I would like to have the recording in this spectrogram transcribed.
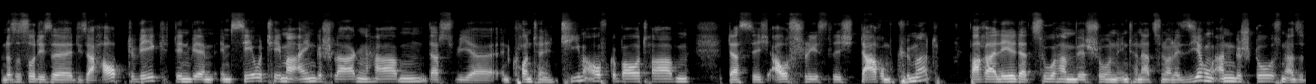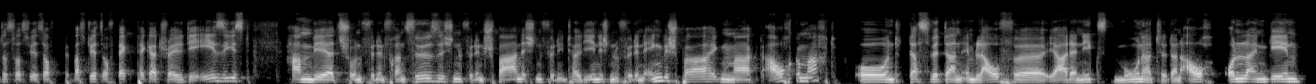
Und das ist so diese, dieser Hauptweg, den wir im, im SEO-Thema eingeschlagen haben, dass wir ein Content-Team aufgebaut haben, das sich ausschließlich darum kümmert, Parallel dazu haben wir schon Internationalisierung angestoßen. Also das, was, wir jetzt auf, was du jetzt auf backpackertrail.de siehst, haben wir jetzt schon für den französischen, für den spanischen, für den italienischen und für den englischsprachigen Markt auch gemacht. Und das wird dann im Laufe ja, der nächsten Monate dann auch online gehen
